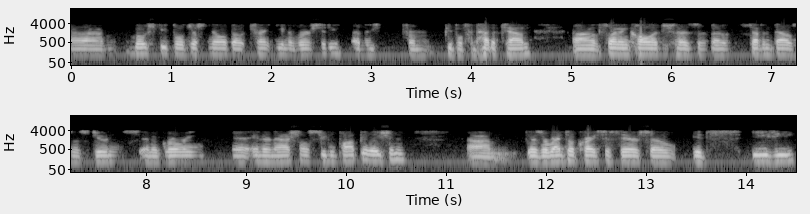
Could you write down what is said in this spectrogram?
Uh, most people just know about Trent University, at least from people from out of town. Uh, Fleming College has about 7,000 students and a growing uh, international student population. Um, there's a rental crisis there, so it's easy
